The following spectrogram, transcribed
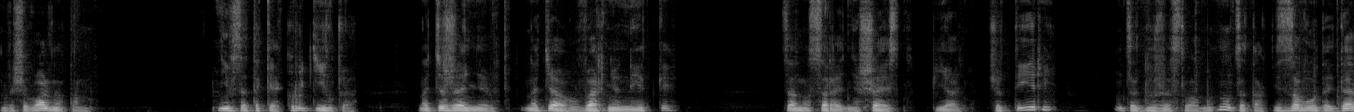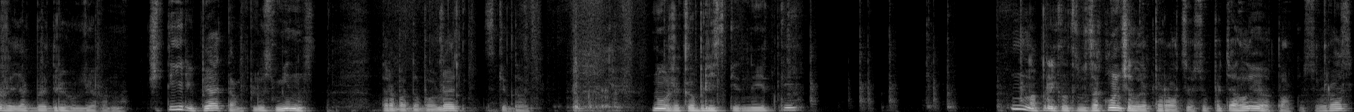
Вишивально там. І все таке. Крутілка. Натяження натягу верхньої нитки. Це в нас середнє 6, 5, 4. Ну, Це дуже слабо. Ну, це так. Із заводу йде вже якби відрегулювано. 4, 5, там плюс-мінус. Треба додати, скидати. Ножик обрізки нитки. Ну, наприклад, закончили операцію, все, потягли отак ось раз.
